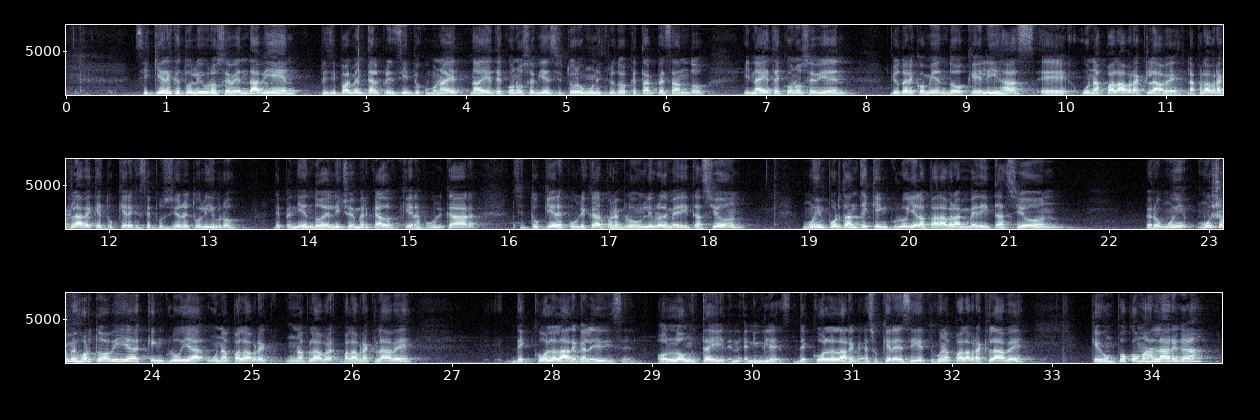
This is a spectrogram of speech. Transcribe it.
Si quieres que tu libro se venda bien, principalmente al principio, como nadie, nadie te conoce bien, si tú eres un escritor que está empezando y nadie te conoce bien, yo te recomiendo que elijas eh, una palabra clave, la palabra clave que tú quieres que se posicione tu libro, dependiendo del nicho de mercado que quieras publicar. Si tú quieres publicar, por ejemplo, un libro de meditación, muy importante que incluya la palabra meditación, pero muy, mucho mejor todavía que incluya una palabra, una palabra, palabra clave de cola larga, le dicen, o long tail en, en, inglés, de cola larga. Eso quiere decir que es una palabra clave que es un poco más larga,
